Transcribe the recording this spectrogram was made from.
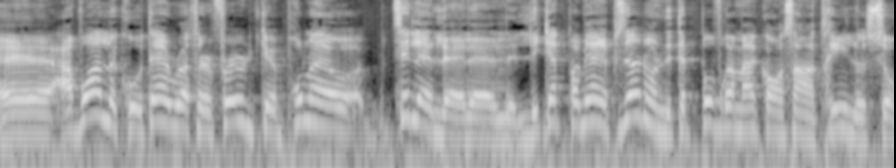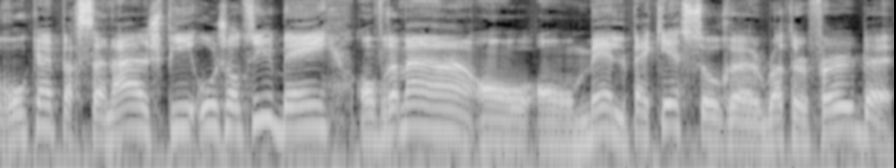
avoir le côté à Rutherford que pour les quatre premiers épisodes, on n'était pas vraiment concentré sur aucun personnage. Puis aujourd'hui, ben, on vraiment on, met le paquet sur euh, Rutherford.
